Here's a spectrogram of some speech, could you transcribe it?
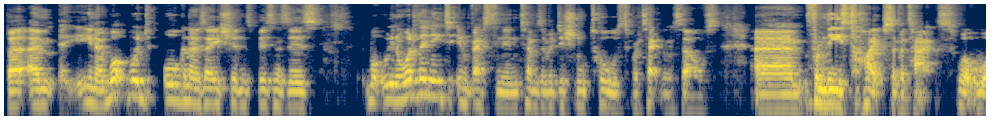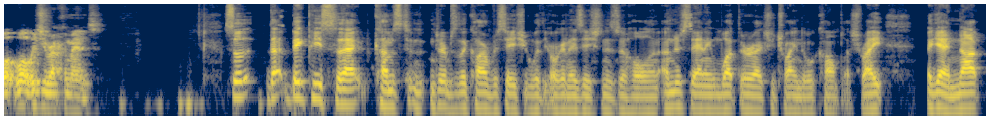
but um, you know, what would organizations, businesses, what you know, what do they need to invest in in terms of additional tools to protect themselves um, from these types of attacks? What, what, what would you recommend? So that big piece of that comes to in terms of the conversation with the organization as a whole and understanding what they're actually trying to accomplish, right? Again, not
